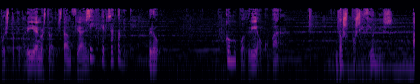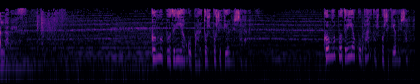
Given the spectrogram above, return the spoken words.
puesto que varía nuestra distancia a él. Sí, exactamente. Pero, ¿cómo podría ocupar dos posiciones a la vez? ¿Cómo podría ocupar dos posiciones a la vez? ¿Cómo podría ocupar dos posiciones a la vez?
